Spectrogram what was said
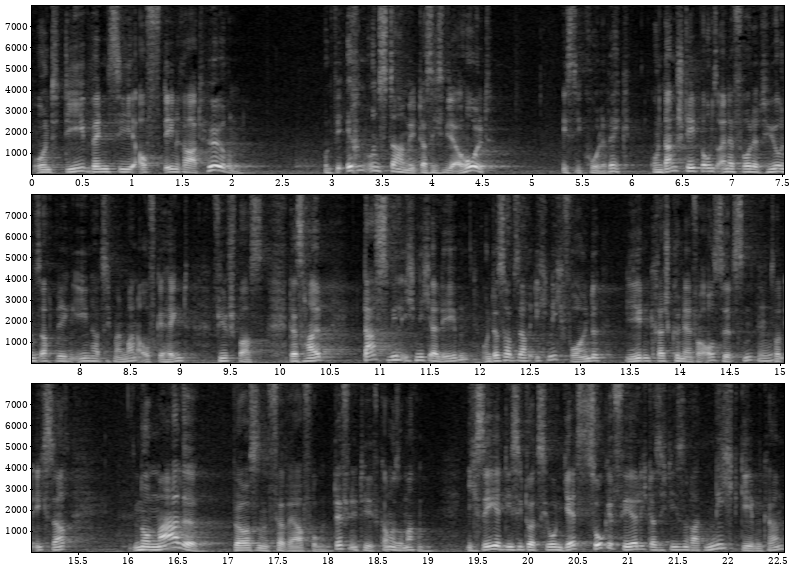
und die, wenn sie auf den Rat hören und wir irren uns damit, dass sich wieder erholt, ist die Kohle weg. Und dann steht bei uns einer vor der Tür und sagt, wegen Ihnen hat sich mein Mann aufgehängt. Viel Spaß. Deshalb das will ich nicht erleben und deshalb sage ich nicht, Freunde, jeden Crash könnt ihr einfach aussitzen, mhm. sondern ich sage, normale Börsenverwerfungen, definitiv, kann man so machen. Ich sehe die Situation jetzt so gefährlich, dass ich diesen Rat nicht geben kann,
